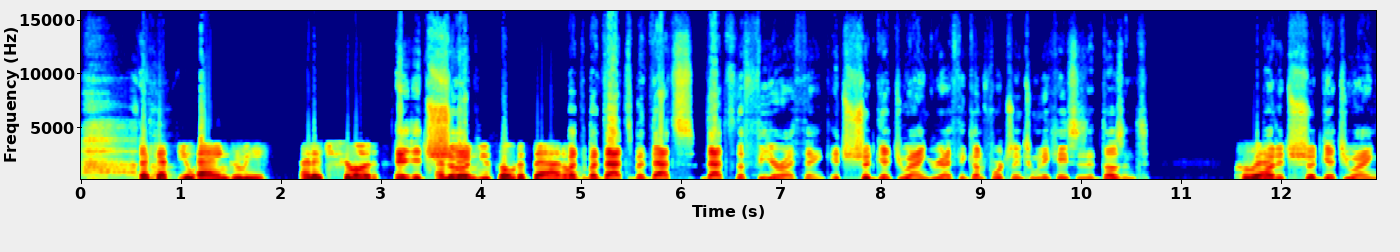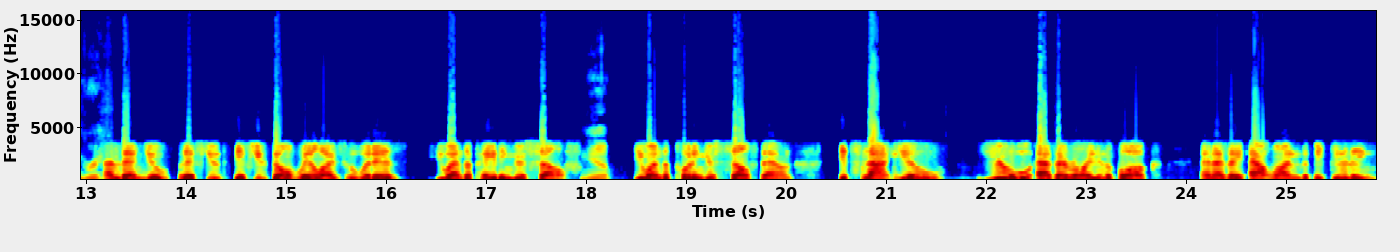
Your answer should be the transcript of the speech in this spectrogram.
that gets you angry, and it should. It, it and then you go to battle. But but that's but that's that's the fear. I think it should get you angry. I think unfortunately in too many cases it doesn't. Correct. But it should get you angry. and then you, if you if you don't realize who it is, you end up hating yourself. Yeah. You end up putting yourself down. It's not you. You, as I write in the book, and as I outlined in the beginning,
